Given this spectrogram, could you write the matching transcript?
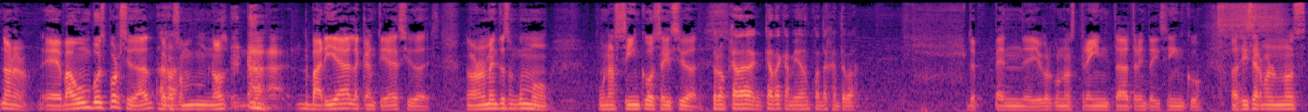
No, no, no. Eh, va un bus por ciudad, pero Ajá. son no, varía la cantidad de ciudades. Normalmente son como unas 5 o 6 ciudades. Pero en cada, en cada camión, ¿cuánta gente va? Depende, yo creo que unos 30, 35. Así se arman unos...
